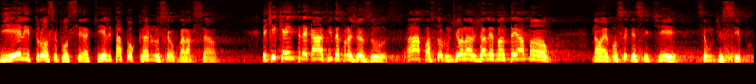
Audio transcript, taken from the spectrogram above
E ele trouxe você aqui, ele está tocando no seu coração. E o que, que é entregar a vida para Jesus? Ah, pastor, um dia eu já levantei a mão. Não, é você decidir ser um discípulo,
